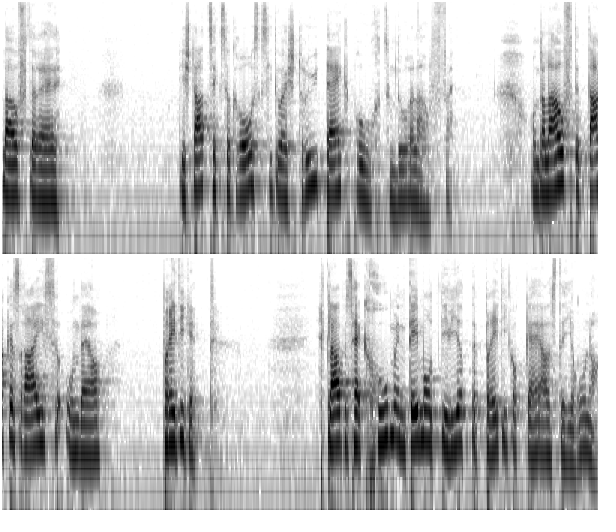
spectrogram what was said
läuft er. Äh, die Stadt war so groß, du hast drei Tage gebraucht zum Durchlaufen. Und er läuft eine Tagesreise und er predigt. Ich glaube, es hat kaum einen demotivierten Prediger gegeben als der Jonah.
